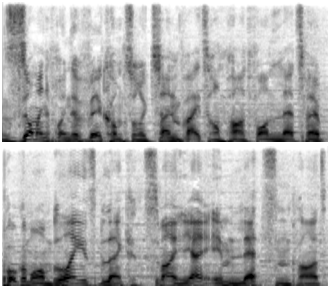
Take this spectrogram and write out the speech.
So meine Freunde, willkommen zurück zu einem weiteren Part von Let's Play Pokémon Blaze Black 2. Ja, im letzten Part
